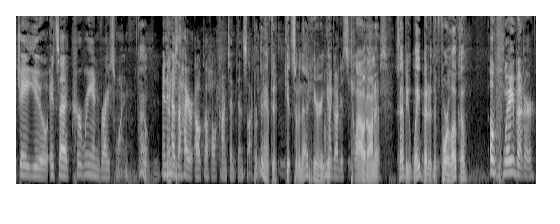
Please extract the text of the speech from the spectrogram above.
J U. It's a Korean rice wine, Oh, and it has a higher alcohol content than sake. We're gonna have to get some of that here and Oh get my God, it's plowed on it. delicious. It's gotta be way better than Four Loco. Oh, way better.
